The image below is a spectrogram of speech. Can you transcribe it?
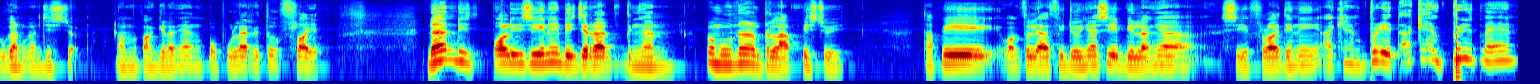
Bukan bukan si George. Nama panggilannya yang populer itu Floyd. Dan di polisi ini dijerat dengan pembunuhan berlapis cuy. Tapi waktu lihat videonya sih bilangnya si Floyd ini I can't breathe, I can't breathe man.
